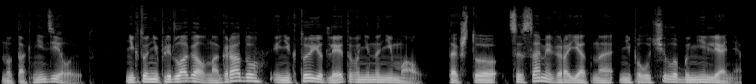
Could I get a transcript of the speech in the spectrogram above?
Но так не делают. Никто не предлагал награду, и никто ее для этого не нанимал. Так что Цесами, вероятно, не получила бы ни ляня.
